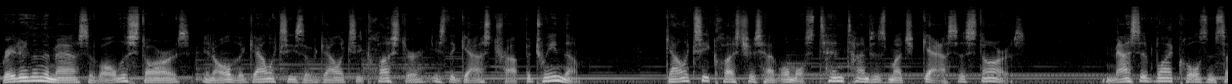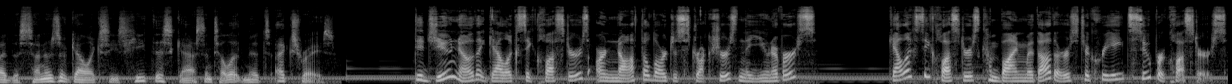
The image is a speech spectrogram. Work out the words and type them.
Greater than the mass of all the stars in all the galaxies of a galaxy cluster is the gas trapped between them. Galaxy clusters have almost 10 times as much gas as stars. Massive black holes inside the centers of galaxies heat this gas until it emits X rays. Did you know that galaxy clusters are not the largest structures in the universe? Galaxy clusters combine with others to create superclusters.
